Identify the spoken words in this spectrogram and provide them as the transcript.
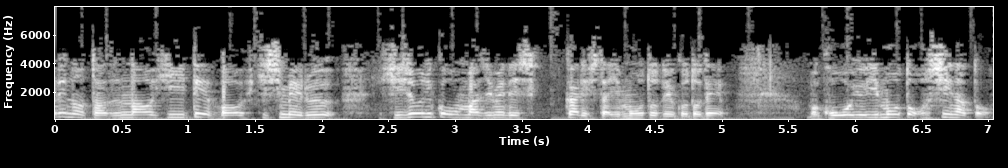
人の手綱を引いて場を引き締める、非常にこう真面目でしっかりした妹ということで、まあ、こういう妹欲しいなと、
